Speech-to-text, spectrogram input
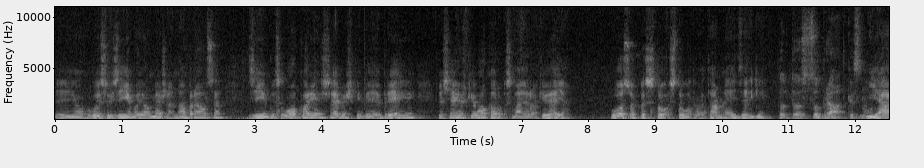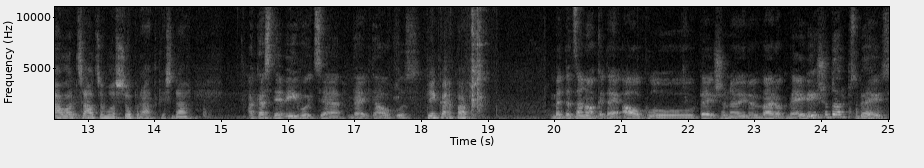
e, jo visu zīmu jau mežā nebrauca. Zīmes vakarī sevišķi bija brēji, jo sevišķi vakaros vairāk vēja. Osakas sto, stot vai tam līdzīgi. Tad tos suprātkas no. Jā, vot saucamos suprātkas, da. A kas tev īvots veikt auklis? Tikai paps. Bet tad sanāk, ka te auklu pēšana ir vairāk vērīšu darbs bijis.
